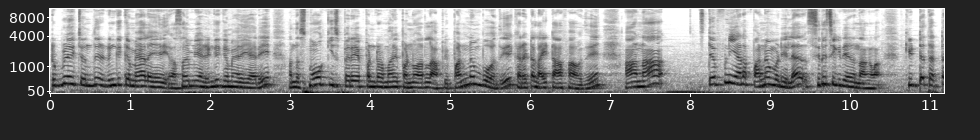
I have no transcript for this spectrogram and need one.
ட்ரிபிள் ஹைட்ஸ் வந்து ரிங்குக்கு மேலே ஏறி ரசல்மியா ரிங்குக்கு மேலே ஏறி அந்த ஸ்மோக்கி ஸ்ப்ரே பண்ணுற மாதிரி பண்ணுவார்ல. அப்படி பண்ணும்போது கரெக்டாக லைட் ஆஃப் ஆகுது. ஆனால் ஸ்டெஃப்னியால் பண்ண முடியல சிரிச்சுக்கிட்டே இருந்தாங்களாம். கிட்டத்தட்ட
